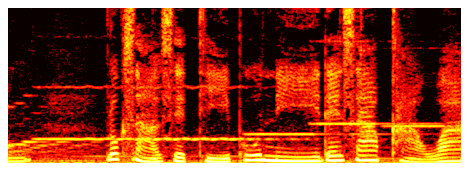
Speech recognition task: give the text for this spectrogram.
ง ลูกสาวเศรษฐีผู้นี้ได้ทราบข่าวว่า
